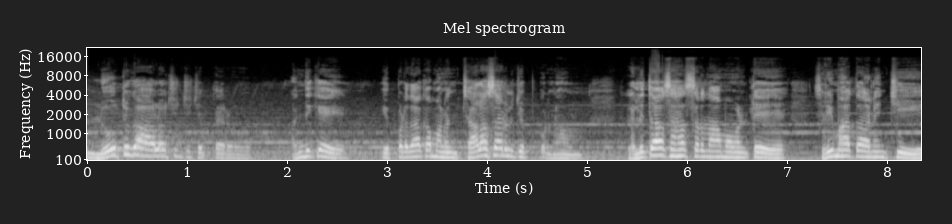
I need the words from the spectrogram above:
లోతుగా ఆలోచించి చెప్పారో అందుకే ఇప్పటిదాకా మనం చాలాసార్లు చెప్పుకున్నాం. లలితా సహస్రనామం అంటే శ్రీమాత నుంచి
